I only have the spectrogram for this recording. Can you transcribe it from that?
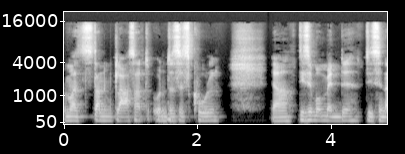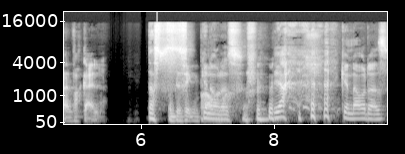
wenn man es dann im Glas hat und das ist cool. Ja, diese Momente, die sind einfach geil. Das, und deswegen genau das. ja, genau das.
